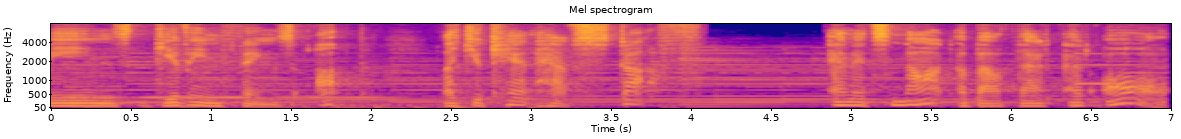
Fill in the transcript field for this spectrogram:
means giving things up, like you can't have stuff. And it's not about that at all.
